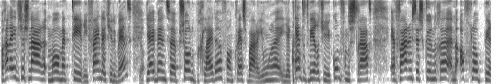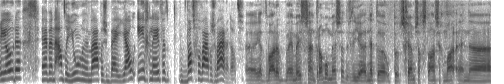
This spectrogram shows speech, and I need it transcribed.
We gaan eventjes naar Mohamed Teri. Fijn dat je er bent. Ja. Jij bent eh, persoonlijk begeleider van kwetsbare jongeren. Je kent het wereldje, je komt van de straat. Ervaringsdeskundige. En de afgelopen periode hebben een aantal jongeren hun wapens bij jou ingeleverd. Wat voor wapens waren dat? Eh, ja, dat waren, meestal zijn het Rambo-messen, dus die je net eh, op het scherm zag staan, zeg maar. En, eh,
